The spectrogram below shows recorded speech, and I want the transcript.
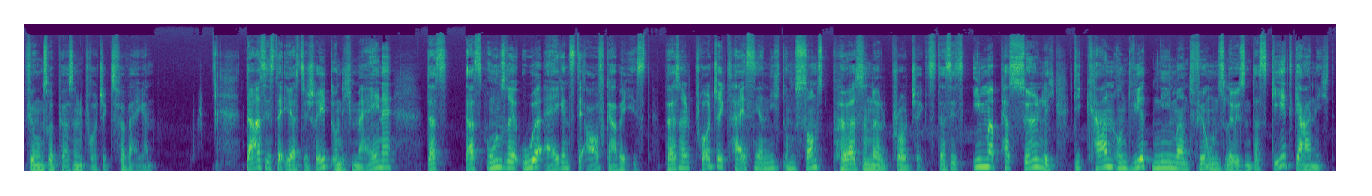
für unsere Personal Projects verweigern. Das ist der erste Schritt und ich meine, dass das unsere ureigenste Aufgabe ist, Personal Projects heißen ja nicht umsonst Personal Projects. Das ist immer persönlich. Die kann und wird niemand für uns lösen. Das geht gar nicht.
